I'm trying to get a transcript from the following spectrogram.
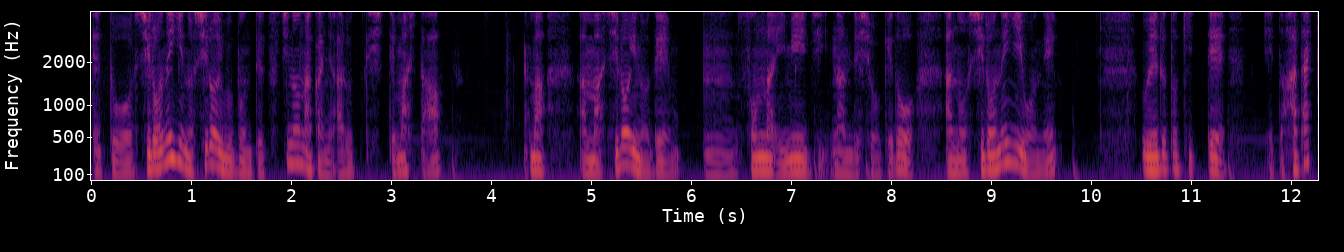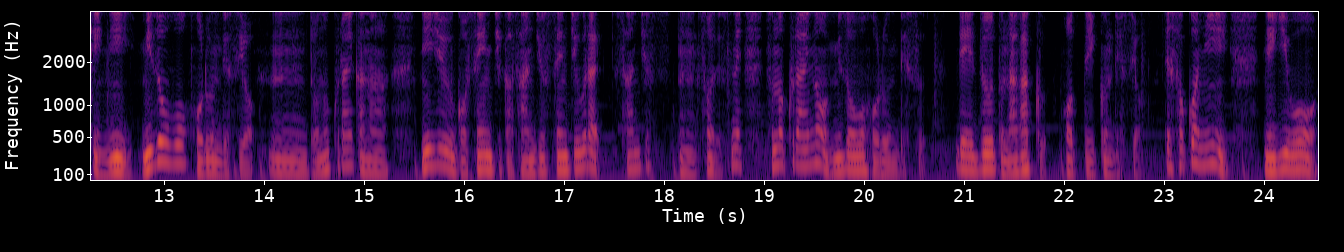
えっと、白ネギの白い部分って土の中にあるって知ってました？まあ、まあ、白いので、うん、そんなイメージなんでしょうけど、あの、白ネギをね、植えるときって、えっと、畑に溝を掘るんですよ。うん、どのくらいかな ?25 センチか30センチぐらい、30、うん、そうですね。そのくらいの溝を掘るんです。で、ずっと長く掘っていくんですよ。で、そこにネギを、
